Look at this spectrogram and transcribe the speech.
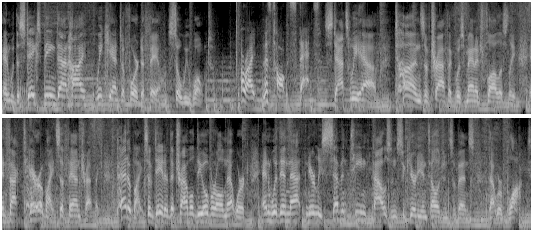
And with the stakes being that high, we can't afford to fail, so we won't. All right, let's talk stats. Stats we have. Tons of traffic was managed flawlessly. In fact, terabytes of fan traffic, petabytes of data that traveled the overall network, and within that, nearly 17,000 security intelligence events that were blocked.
